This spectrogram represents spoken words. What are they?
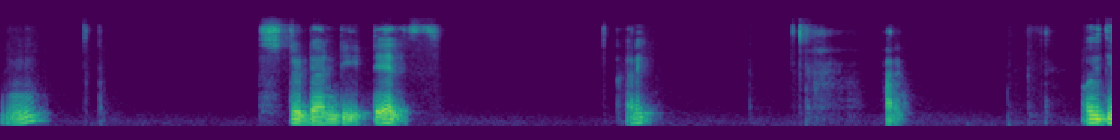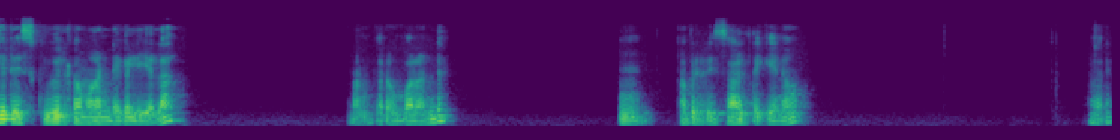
hmm, student details හරි. හරි. ඔය විදිහට SQL command එක ලියලා රන් කරමු බලන්න. හ්ම්. අපිට රිසල්ට් එක එනවා. හරි.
